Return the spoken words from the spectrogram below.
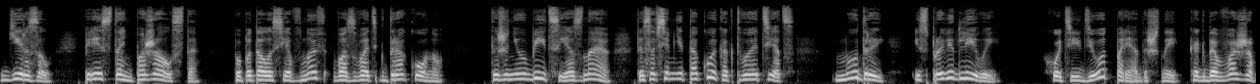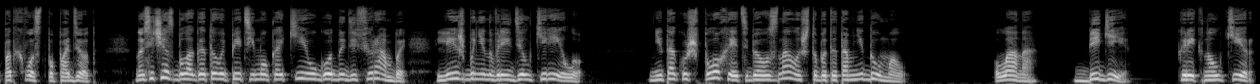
Гирзл, перестань, пожалуйста. Попыталась я вновь возвать к дракону. Ты же не убийца, я знаю. Ты совсем не такой, как твой отец. Мудрый и справедливый. Хоть и идиот порядочный, когда вожжа под хвост попадет но сейчас была готова петь ему какие угодно дифирамбы, лишь бы не навредил Кириллу. Не так уж плохо я тебя узнала, чтобы ты там не думал. «Лана, беги!» — крикнул Кир,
